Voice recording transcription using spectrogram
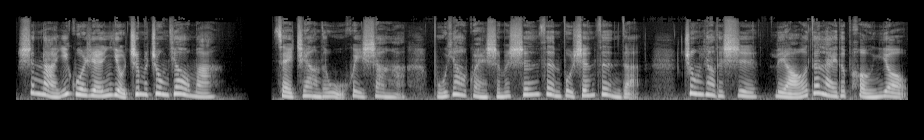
是哪一国人有这么重要吗？在这样的舞会上啊，不要管什么身份不身份的，重要的是聊得来的朋友，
